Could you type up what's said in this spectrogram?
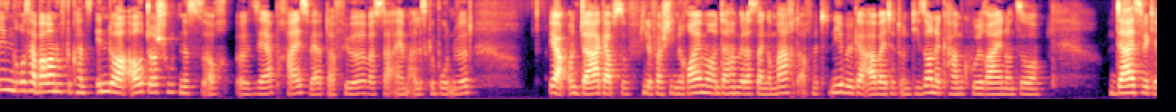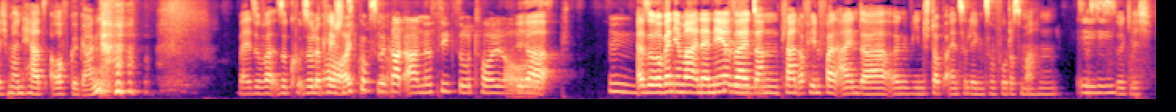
riesengroßer Bauernhof. Du kannst Indoor, Outdoor shooten. Das ist auch äh, sehr preiswert dafür, was da einem alles geboten wird. Ja, und da gab es so viele verschiedene Räume und da haben wir das dann gemacht, auch mit Nebel gearbeitet und die Sonne kam cool rein und so da ist wirklich mein Herz aufgegangen. Weil so, so, so Locations. Oh, ich guck's mir gerade an, es sieht so toll aus. Ja. Mhm. Also, wenn ihr mal in der Nähe mhm. seid, dann plant auf jeden Fall ein, da irgendwie einen Stopp einzulegen zum Fotos machen. Das mhm. ist wirklich,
